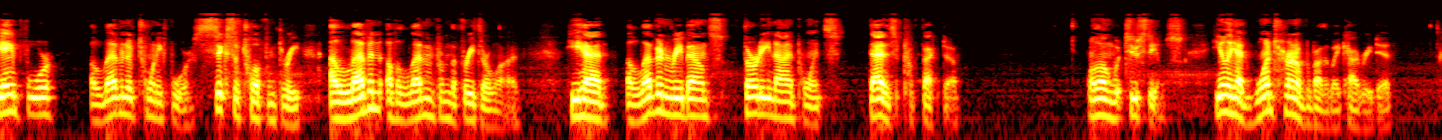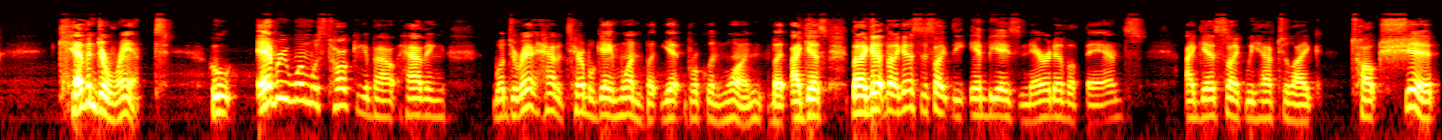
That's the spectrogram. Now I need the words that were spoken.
game four, 11 of 24, 6 of 12 from three, 11 of 11 from the free throw line. He had 11 rebounds, 39 points. That is perfecto. Along with two steals. He only had one turnover, by the way, Kyrie did. Kevin Durant, who everyone was talking about having well, Durant had a terrible game one, but yet Brooklyn won. But I guess, but I guess, but I guess it's like the NBA's narrative of fans. I guess like we have to like talk shit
